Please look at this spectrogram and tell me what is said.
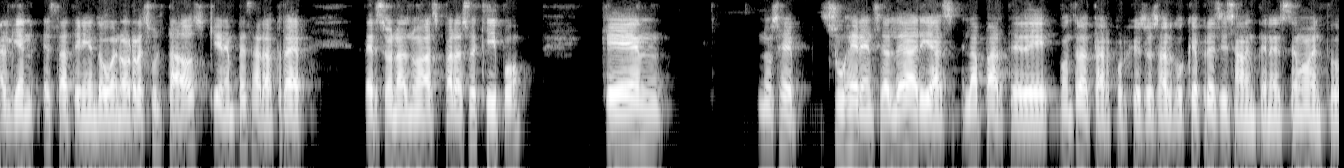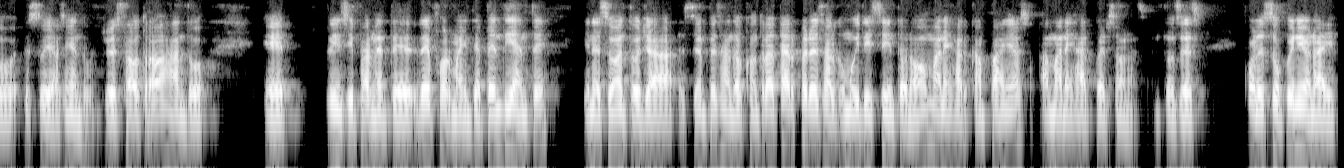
alguien está teniendo buenos resultados, quiere empezar a traer personas nuevas para su equipo, ¿qué, no sé, sugerencias le darías en la parte de contratar? Porque eso es algo que precisamente en este momento estoy haciendo. Yo he estado trabajando eh, principalmente de forma independiente y en este momento ya estoy empezando a contratar, pero es algo muy distinto, ¿no? Manejar campañas a manejar personas. Entonces, ¿cuál es tu opinión ahí?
